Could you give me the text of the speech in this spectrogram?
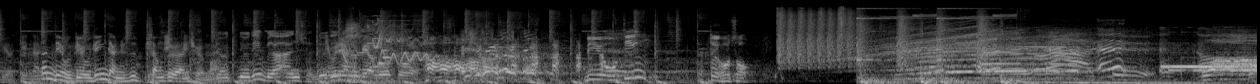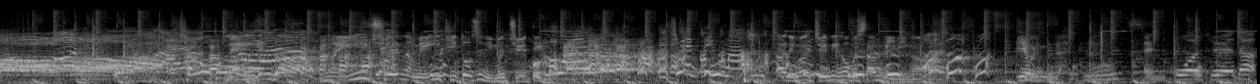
柳丁来，但柳柳丁感觉是相对安全嘛。柳柳丁比较安全，柳丁你们两个不要啰嗦了。好好好好。柳丁对或错？一圈呢，每一题都是你们决定的。你确定吗？啊，你们决定会不会三比零啊？我觉得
